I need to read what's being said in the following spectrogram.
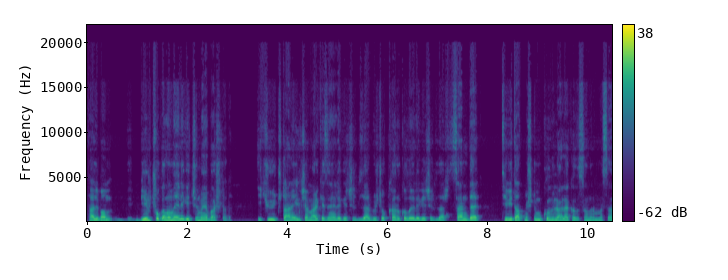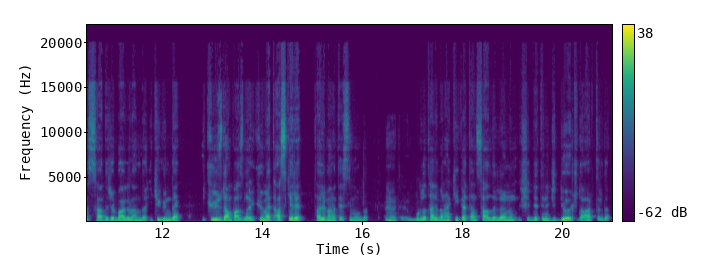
Taliban birçok alanı ele geçirmeye başladı. 2-3 tane ilçe merkezini ele geçirdiler. Birçok karakolu ele geçirdiler. Sen de tweet atmıştım bu konuyla alakalı sanırım. Mesela sadece Baglan'da 2 günde 200'den fazla hükümet askeri Taliban'a teslim oldu. Evet. Burada Taliban hakikaten saldırılarının şiddetini ciddi ölçüde arttırdı.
